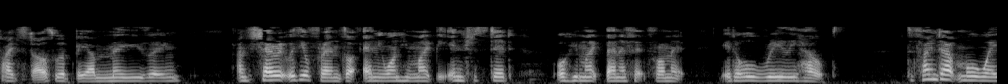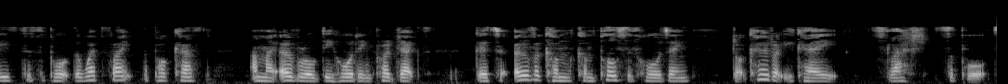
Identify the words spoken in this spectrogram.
five stars would be amazing, and share it with your friends or anyone who might be interested or who might benefit from it. It all really helps. To find out more ways to support the website, the podcast, and my overall dehoarding project, go to overcomecompulsivehoarding.co.uk slash support.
